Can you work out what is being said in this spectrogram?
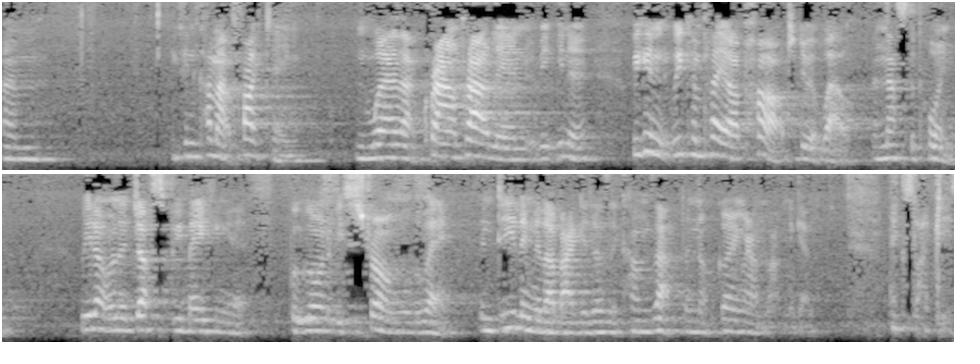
um, you can come out fighting and wear that crown proudly, and you know we can we can play our part to do it well, and that's the point. We don't want to just be making it, but we want to be strong all the way in dealing with our baggage as it comes up and not going around that again. Next slide, please.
